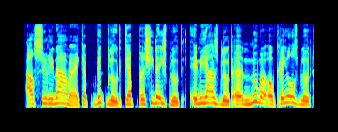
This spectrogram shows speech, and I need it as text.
Als Surinamer. Ik heb wit bloed, ik heb eh, Chinees bloed, Indiaans bloed, eh, noem maar op, Creools bloed.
